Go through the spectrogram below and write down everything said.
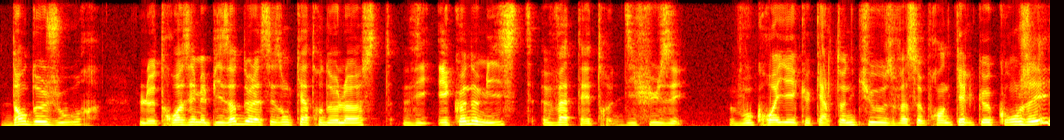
Dans deux jours, le troisième épisode de la saison 4 de Lost, The Economist, va être diffusé. Vous croyez que Carlton Hughes va se prendre quelques congés?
